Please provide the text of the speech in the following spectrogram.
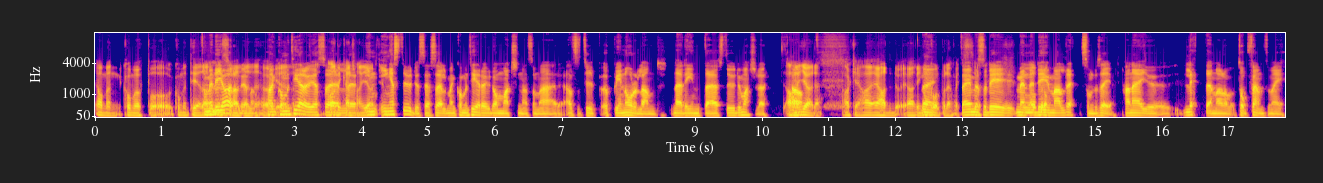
ja, men, komma upp och kommentera. Men det gör han eller redan. Han kommenterar ju SHL, Ja, han in, inga studios i SHL, men kommenterar ju de matcherna som är alltså typ uppe i Norrland när det inte är studiomatcher där. Ja, han gör det. Okej, ja, jag hade, jag hade ingen Nej. koll på det faktiskt. Nej, men, Så- det, men Det det är ju med all rätt som du säger. Han är ju lätt en av de topp fem för mig,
